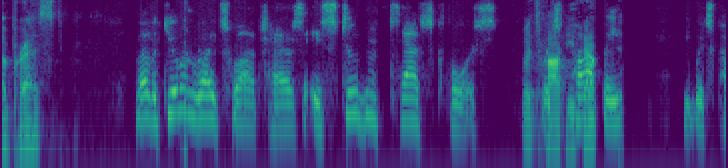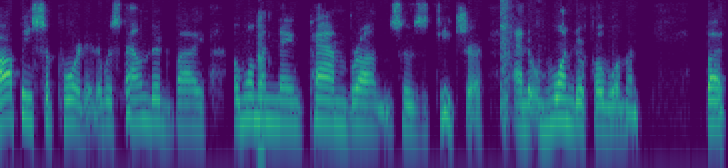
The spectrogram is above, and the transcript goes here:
oppressed. Well, the Human Rights Watch has a student task force, which which Poppy Poppy, which Poppy supported. It was founded by a ah. woman named Pam Bruns, who's a teacher and a wonderful woman. But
